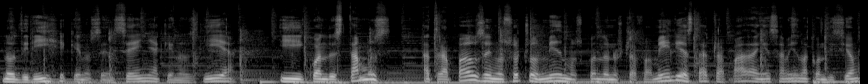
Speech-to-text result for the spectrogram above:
nos dirige, que nos enseña, que nos guía. Y cuando estamos atrapados en nosotros mismos, cuando nuestra familia está atrapada en esa misma condición,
